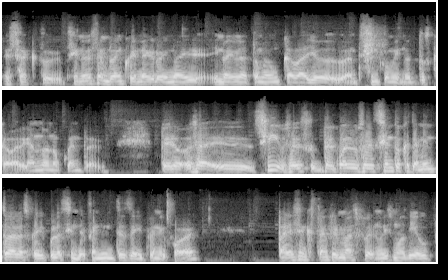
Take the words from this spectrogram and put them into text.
Exacto. Si no es en blanco y negro y no hay, y no hay una toma de un caballo durante cinco minutos cabalgando, no cuenta. Pero, o sea, eh, sí, o sea, es tal cual, o sea, siento que también todas las películas independientes de A24 parecen que están firmadas por el mismo DOP,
